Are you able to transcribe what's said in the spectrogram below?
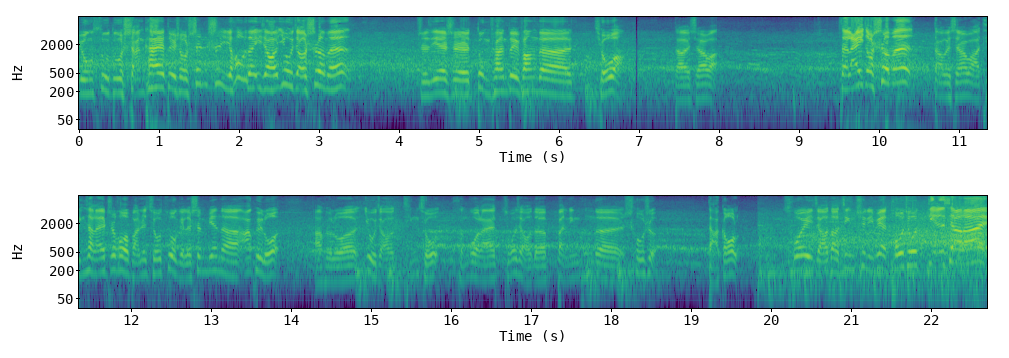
用速度闪开对手生吃以后的一脚右脚射门，直接是洞穿对方的球网。大卫席尔瓦再来一脚射门，大卫席尔瓦停下来之后，把这球做给了身边的阿奎罗。阿奎罗右脚停球，横过来，左脚的半凌空的抽射，打高了。搓一脚到禁区里面，头球点下来，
